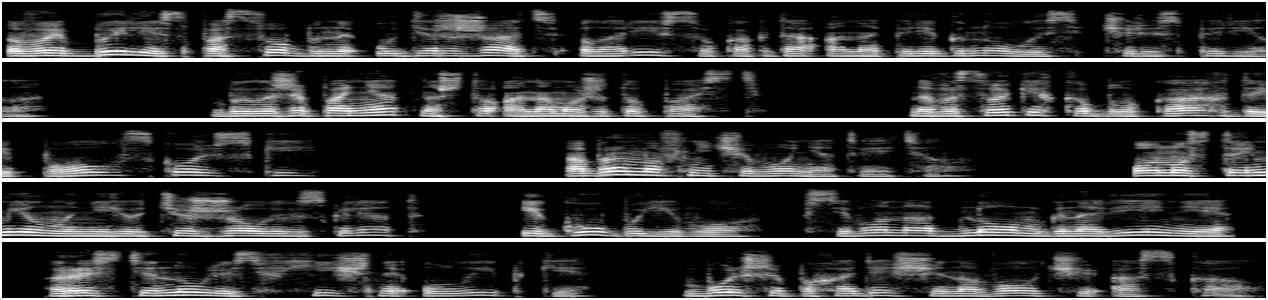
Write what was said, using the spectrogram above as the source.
Вы были способны удержать Ларису, когда она перегнулась через перила? Было же понятно, что она может упасть. На высоких каблуках, да и пол скользкий». Абрамов ничего не ответил. Он устремил на нее тяжелый взгляд, и губы его всего на одно мгновение растянулись в хищной улыбке, больше походящей на волчий оскал,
